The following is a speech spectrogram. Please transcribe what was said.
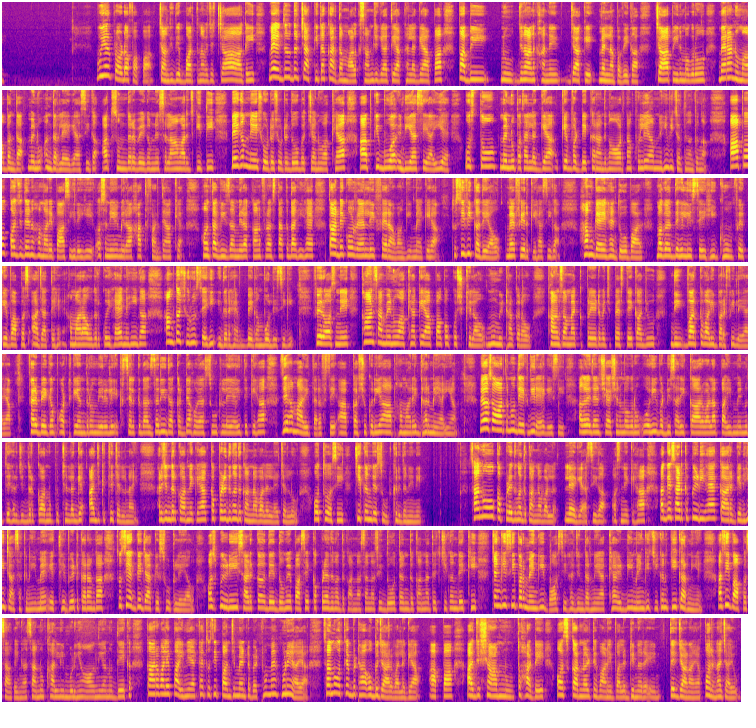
ਵੀ ਆਰ ਪ੍ਰਾਊਡ ਆਫ ਆਪਾ ਚਾਂਦੀ ਦੇ ਬਰਤਨਾਂ ਵਿੱਚ ਚਾਹ ਆ ਗਈ। ਮੈਂ ਇੱਧਰ ਉੱਧਰ ਝਾਕੀ ਤਾਂ ਘਰ ਦਾ ਮਾਲਕ ਸਮਝ ਗਿਆ ਤੇ ਆਖਣ ਲੱਗਿਆ ਆਪਾ ਭਾਬੀ ਨੂੰ ਜਨਾਨਖਾਨੇ ਜਾ ਕੇ ਮਿਲਣਾ ਪਵੇਗਾ। ਚਾਹ ਪੀਣ ਮਗਰੋਂ ਬਹਿਰਾਨੁਮਾ ਬੰਦਾ ਮੈਨੂੰ ਅੰਦਰ ਲੈ ਗਿਆ ਸੀਗਾ। ਅਤ ਸੁੰਦਰ ਬੇਗਮ ਨੇ ਸਲਾਮ ਅਰਜ਼ ਕੀਤੀ। ਬੇਗਮ ਨੇ ਛੋਟੇ ਛੋਟੇ ਦੋ ਬੱਚਿਆਂ ਨੂੰ ਆਖਿਆ ਆਪਕੀ ਬੂਆ ਇੰਡੀਆ ਸੇ ਆਈ ਹੈ? ਉਸ ਤੋਂ ਮੈਨੂੰ ਪਤਾ ਲੱਗਿਆ ਕਿ ਵੱਡੇ ਘਰਾਂ ਦੀਆਂ ਔਰਤਾਂ ਖੁੱਲ੍ਹੇਆਮ ਨਹੀਂ ਵਿਚਰਦੀਆਂ ਗਈਆਂ। ਆਪ ਕੁਝ ਦਿਨ ਹਮਾਰੇ ਪਾਸ ਹੀ ਰਹੀਏ, ਉਸਨੇ ਮੇਰਾ ਹੱਥ ਫੜਦਿਆਂ ਆਖਿਆ। ਹੁਣ ਤਾਂ ਵੀਜ਼ਾ ਮੇਰਾ ਕਾਨਫਰੰਸ ਤੱਕ ਦਾ ਹੀ ਹੈ। ਤੁਹਾਡੇ ਕੋਲ ਰਹਿਣ ਲਈ ਫਿਰ ਆਵਾਂਗੀ, ਮੈਂ ਕਿਹਾ। ਤੁਸੀਂ ਵੀ ਕਦੇ ਆਓ, ਮੈਂ ਫਿਰ ਕਿਹਾ ਸੀਗਾ। हम गए हैं दो बार मगर दिल्ली से ही घूम फिर के वापस आ जाते हैं हमारा उधर कोई है नहींगा हम तो शुरू से ही इधर हैं बेगम बोली सीगी फिर उसने ਖਾਨ ਸਾਮੇ ਨੂੰ ਆਖਿਆ ਕਿ ਆਪਾ ਕੋ ਕੁਛ ਖਿਲਾਓ ਮੂੰਹ ਮਿੱਠਾ ਕਰਾਓ ਖਾਨ ਸਾਮਾ ਇੱਕ ਪਲੇਟ ਵਿੱਚ ਪਿਸਤੇ ਕਾਜੂ ਦੀ ਵਰਕ ਵਾਲੀ ਬਰਫੀ ਲੈ ਆਇਆ ਫਿਰ ਬੇਗਮ ਉੱਠ ਕੇ ਅੰਦਰੋਂ ਮੇਰੇ ਲਈ ਇੱਕ ਸਿਲਕ ਦਾ ਜ਼ਰੀ ਦਾ ਕੱਢਿਆ ਹੋਇਆ ਸੂਟ ਲੈ ਆਈ ਤੇ ਕਿਹਾ, ਜੇ ਹਮਾਰੀ ਤਰਫ ਸੇ ਆਪਕਾ ਸ਼ੁਕਰੀਆ, ਆਪ ਹਮਾਰੇ ਘਰ ਮੇ ਆਈਆਂ। ਮੈਂ ਉਸ ਔਰਤ ਨੂੰ ਦੇਖਦੀ ਰਹਿ ਗਈ ਸੀ। ਅਗਲੇ ਦਿਨ ਸੈਸ਼ਨ ਮਗਰੋਂ ਉਹੀ ਵੱਡੀ ਸਾਰੀ ਕਾਰ ਵਾਲਾ ਭਾਈ ਮੈਨੂੰ ਤੇ ਹਰਜਿੰਦਰ ਕੌਰ ਨੂੰ ਪੁੱਛਣ ਲੱਗਿਆ, ਅੱਜ ਕਿੱਥੇ ਚੱਲਣਾ ਏ? ਹਰਜਿੰਦਰ ਕੌਰ ਨੇ ਕਿਹਾ, ਕੱਪੜੇ ਦੀਆਂ ਦੁਕਾਨਾਂ ਵੱਲ ਲੈ ਚੱਲੋ। ਉੱਥੋਂ ਅਸੀਂ ਚਿਕਨ ਦੇ ਸੂਟ ਖਰੀਦਣੇ ਨੇ। ਸਾਨੂੰ ਉਹ ਕੱਪੜੇ ਦੀਆਂ ਦੁਕਾਨਾਂ ਵੱਲ ਲੈ ਗਿਆ ਸੀਗਾ। ਉਸਨੇ ਕਿਹਾ, ਅੱਗੇ ਸੜਕ ਭੀੜੀ ਹੈ, ਕਾਰ ਅੱਗੇ ਨਹੀਂ ਜਾ ਸਕਣੀ। ਮੈਂ ਇੱਥੇ ਵੇਟ ਕਰਾਂਗਾ। ਤੁਸੀਂ ਅੱਗੇ ਜਾ ਕੇ ਸੂਟ ਲੈ ਆਓ। ਉਸ ਭੀੜੀ ਸੜਕ ਦੇ ਦੋਵੇਂ ਪਾਸੇ ਕੱਪੜਿਆਂ ਦੀਆਂ ਦੁਕਾਨਾਂ ਸਨ। ਅਸੀਂ ਦੋ ਤਿੰਨ ਦੁਕਾਨਾਂ ਤੇ ਚਿਕਨ ਦੇਖੀ। ਚੰਗੀ ਸੀ, ਪਰ ਮਹਿੰਗੀ ਬਹੁਤ ਸੀ। ਹਰਜਿੰਦਰ ਨੇ ਆਖਿਆ, ਏਡੀ ਮਹਿੰਗੀ ਚਿਕਨ ਕੀ ਕਰਨੀ ਹੈ? ਅਸੀਂ ਵਾਪਸ ਆ ਗਈਆਂ। ਸਾਨੂੰ ਖਾਲੀ ਮੁੜੀਆਂ ਆਉਂਦੀਆਂ ਨੂੰ ਦੇਖ ਕਾਰ ਵਾਲੇ ਭਾਈ ਨੇ ਆਖਿਆ, ਤੁਸੀਂ 5 ਮਿੰਟ ਬੈਠੋ, ਮੈਂ ਹੁਣੇ ਆਇਆ। ਸਾਨੂੰ ਉੱਥੇ ਬਿਠਾ ਉਹ ਬਾਜ਼ਾਰ ਵੱਲ ਗਿਆ। ਆਪਾਂ ਅੱਜ ਸ਼ਾਮ ਨੂੰ ਤੁਹਾਡੇ ਉਸ ਕਰਨਲ ਟਿਵਾਣੇ ਵੱਲ ਡਿਨਰ ਤੇ ਜਾਣਾ ਆ ਭੁੱਲ ਨਾ ਜਾਇਓ।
